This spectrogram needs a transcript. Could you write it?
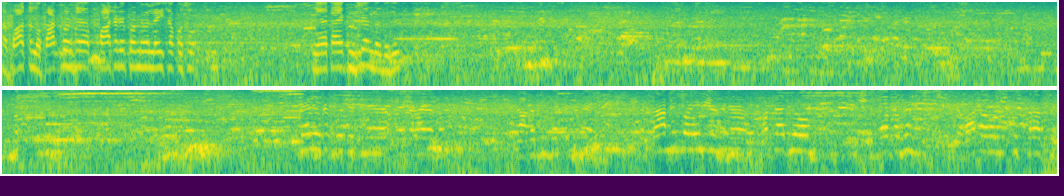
આ પાછળનો પાક પણ છે. પાછળ પણ તમે લઈ શકો છો. یا ٹائپ مجھے اندر بجے۔ ٹرافک پر ہوئی ہے ہر سائڈ جو موسم ہے نا واتاورن کچھ خراب ہے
